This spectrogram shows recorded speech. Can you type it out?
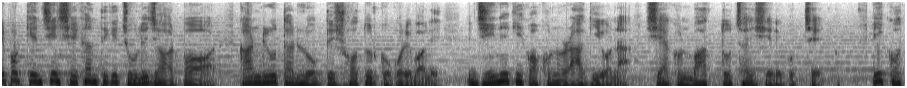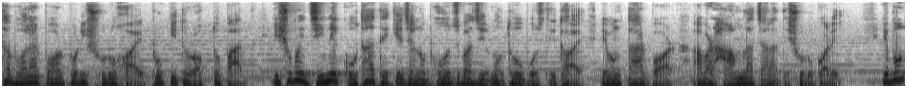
এরপর কেনশিন সেখান থেকে চলে যাওয়ার পর কান্ডেও তার লোকদের সতর্ক করে বলে জিনেকে কখনো রাগিও না, সে এখন বাত্যছাই সেরে করছে এই কথা বলার পরপরই শুরু হয় প্রকৃত রক্তপাত। এ সময় জিনে কোথা থেকে যেন ভোজবাজির মতো উপস্থিত হয় এবং তারপর আবার হামলা চালাতে শুরু করে এবং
